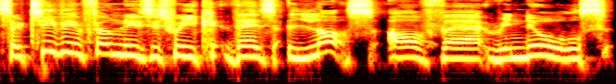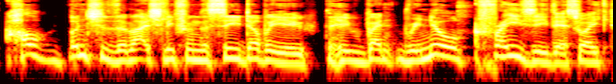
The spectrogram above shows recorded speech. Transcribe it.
So, TV and film news this week. There's lots of uh, renewals, a whole bunch of them actually from the CW who went renewal crazy this week.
